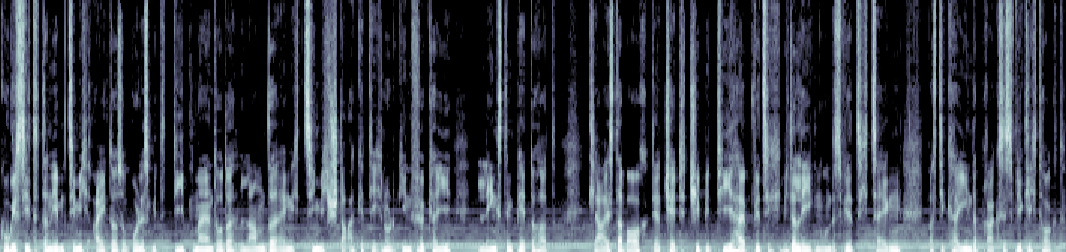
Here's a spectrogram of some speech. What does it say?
Google sieht daneben ziemlich alt aus, obwohl es mit DeepMind oder Lambda eigentlich ziemlich starke Technologien für KI längst im Petto hat. Klar ist aber auch, der ChatGPT-Hype wird sich widerlegen und es wird sich zeigen, was die KI in der Praxis wirklich taugt.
